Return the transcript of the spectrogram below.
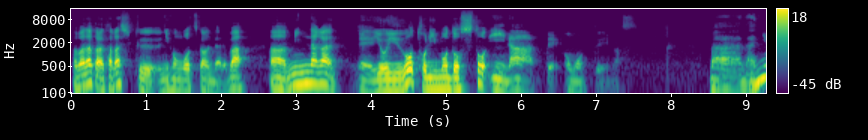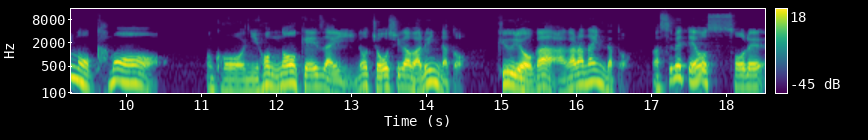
まあだから正しく日本語を使うんであれば、あみんなが余裕を取り戻すといいなって思っています。まあ何もかもこう、日本の経済の調子が悪いんだと、給料が上がらないんだと、まあ、全てを、それ、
